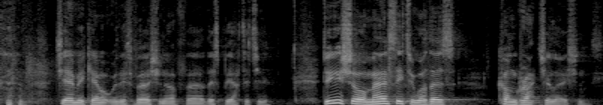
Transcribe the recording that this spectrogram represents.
Jamie came up with this version of uh, this beatitude. Do you show mercy to others? Congratulations.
